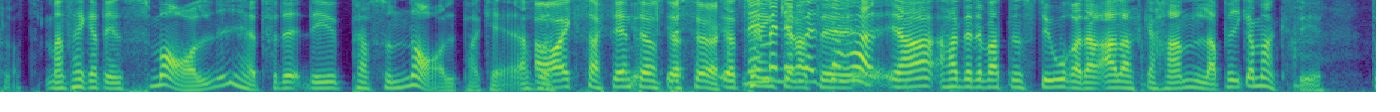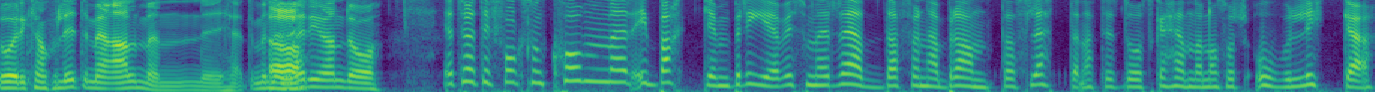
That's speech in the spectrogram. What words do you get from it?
förlåt. Man tänker att det är en smal nyhet för det, det är ju personalparkering. Alltså, Ja exakt, det är inte ens besök Jag, jag Nej, men- tänker nej, att men så här- det, ja, hade det varit den stora där alla ska handla på ICA Maxi då är det kanske lite mer allmän nyhet. Men nu Ja. är det ju ändå, Jag tror att det är folk som kommer i backen bredvid som är rädda för den här branta slätten, att det då ska hända någon sorts olycka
